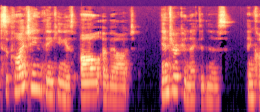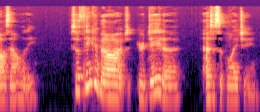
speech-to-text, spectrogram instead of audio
Supply chain thinking is all about interconnectedness and causality. So think about your data as a supply chain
